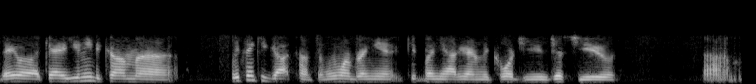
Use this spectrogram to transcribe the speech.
They were like, "Hey, you need to come. Uh, we think you got something. We want to bring you bring you out here and record you, just you." Um,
